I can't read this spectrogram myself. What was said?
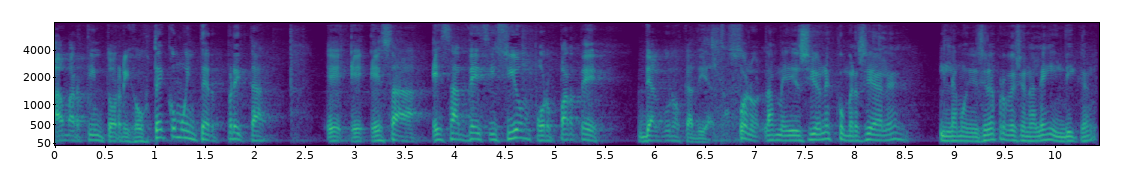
a Martín Torrijos. ¿Usted cómo interpreta eh, eh, esa, esa decisión por parte de algunos candidatos? Bueno, las mediciones comerciales y las mediciones profesionales indican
